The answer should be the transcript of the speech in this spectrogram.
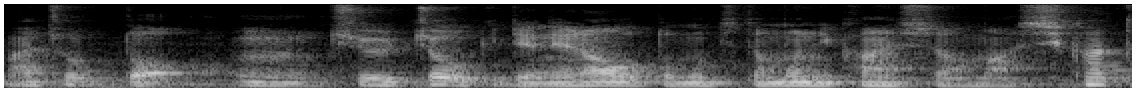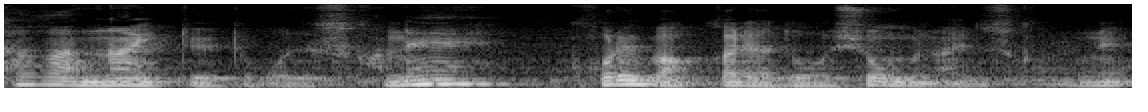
まあ、ちょっと、うん、中長期で狙おうと思ってたものに関しては、まあ仕方がないというところですかね。こればっかりはどうしようもないですからね。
